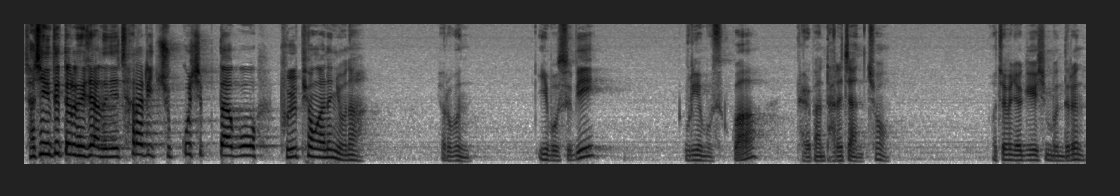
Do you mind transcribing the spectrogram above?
자신이 뜻대로 되지 않으니 차라리 죽고 싶다고 불평하는 요나. 여러분, 이 모습이 우리의 모습과 별반 다르지 않죠? 어쩌면 여기 계신 분들은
